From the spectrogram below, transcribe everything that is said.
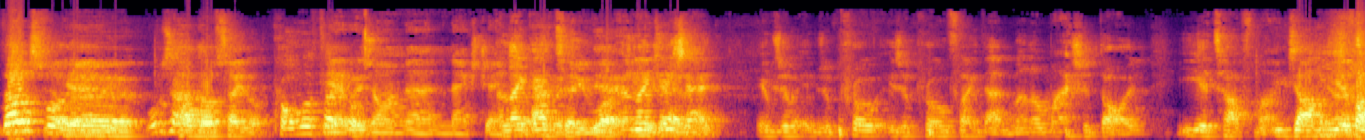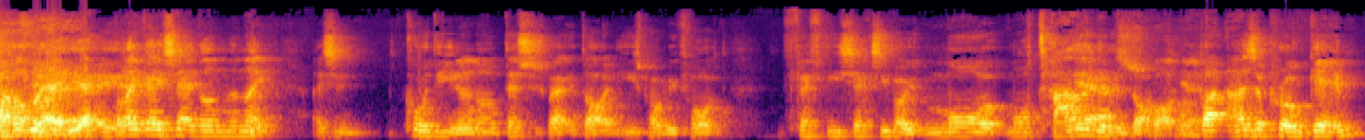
That was for Yeah. the what was that? Commonwealth title. Commonwealth Yeah, title. it was on uh, Next Gen. And like that's it, yeah. And like I said, it was a it was a pro it was a pro fight that man on Masha Dodd, he a tough man. Exactly. He a tough Yeah, man. yeah, yeah. But like I said on the night, I said Cordina, no disrespect to Dodd, he's probably fought 50, 60 boys more more talented Yeah, than spot Dodd. Yeah. But as a pro game,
